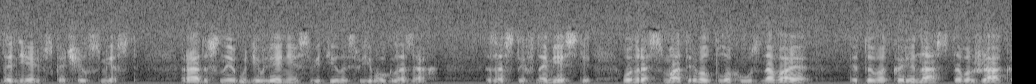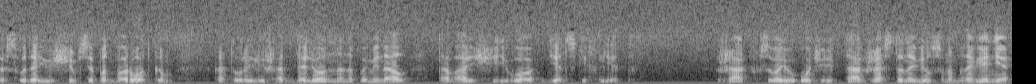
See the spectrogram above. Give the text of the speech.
Даниэль вскочил с места. Радостное удивление светилось в его глазах. Застыв на месте, он рассматривал, плохо узнавая, этого коренастого Жака с выдающимся подбородком, который лишь отдаленно напоминал товарища его детских лет. Жак, в свою очередь, также остановился на мгновение,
